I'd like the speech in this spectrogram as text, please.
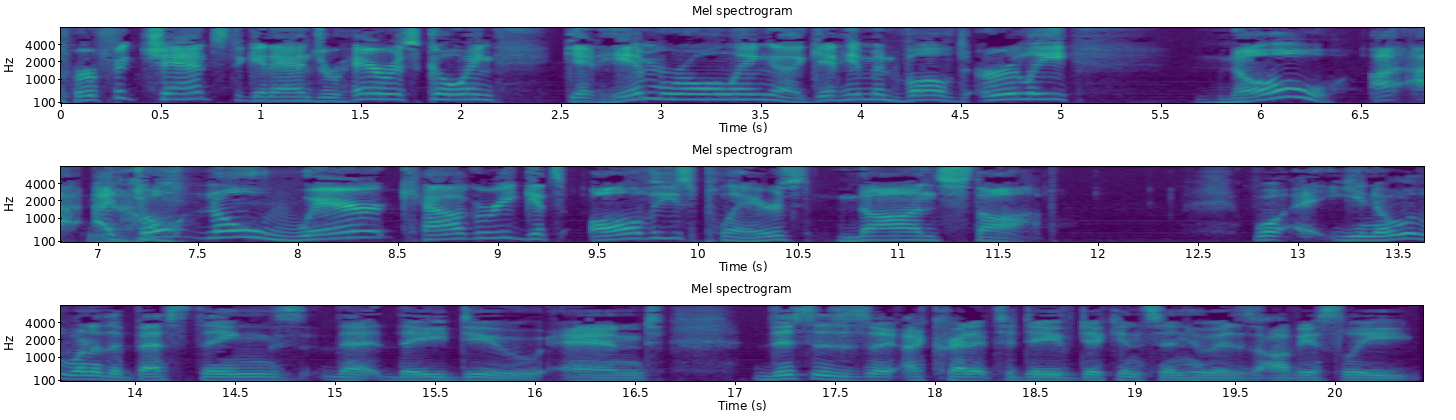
perfect chance to get Andrew Harris going, get him rolling, uh, get him involved early. No, I, I, I don't know where Calgary gets all these players nonstop. Well, you know, one of the best things that they do, and this is a credit to Dave Dickenson, who has obviously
